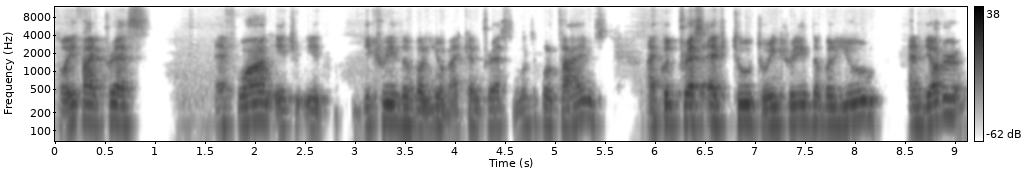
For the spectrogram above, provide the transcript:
So if I press F1, it, it decreases the volume. I can press multiple times. I could press F2 to increase the volume. And the other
